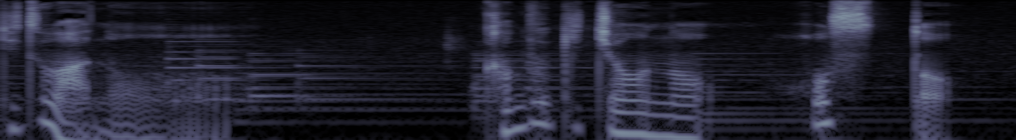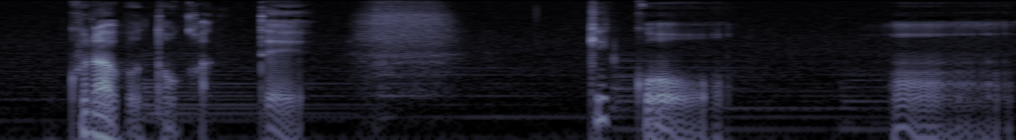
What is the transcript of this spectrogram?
実はあの、歌舞伎町のホストクラブとかって、結構、うん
